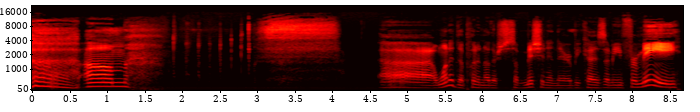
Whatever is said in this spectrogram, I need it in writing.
um, uh, I wanted to put another submission in there because I mean, for me,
